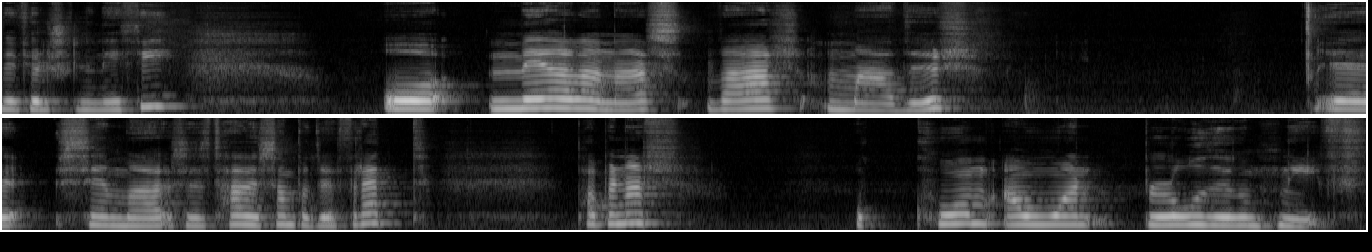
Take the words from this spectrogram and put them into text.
með fjölskyldunni í því. Og meðal annars var maður uh, sem að hafði samband við Fred pappinar og kom á hann blóðugum hníf.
